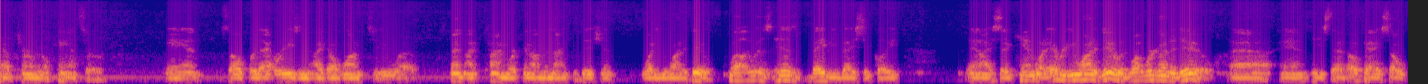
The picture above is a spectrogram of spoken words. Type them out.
have terminal cancer. And so for that reason, I don't want to uh, spend my time working on the ninth edition. What do you want to do? Well, it was his baby basically. And I said, Ken, whatever you want to do is what we're going to do. Uh, and he said, okay. So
